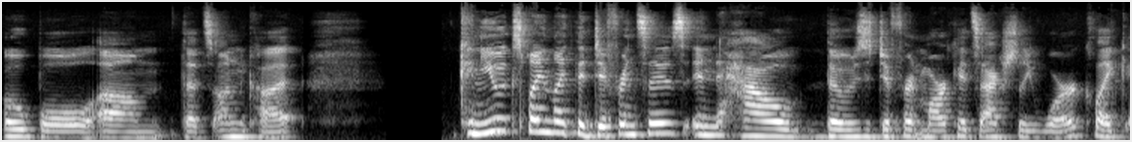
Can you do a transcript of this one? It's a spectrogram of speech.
opal um, that's uncut. Can you explain like the differences in how those different markets actually work? Like,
